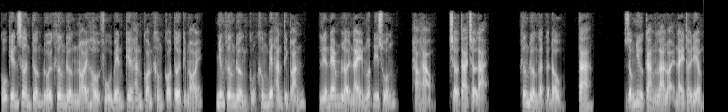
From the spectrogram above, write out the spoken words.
Cố Kiến Sơn tưởng đối Khương Đường nói hầu phủ bên kia hắn còn không có tới kịp nói, nhưng Khương Đường cũng không biết hắn tính toán, liền đem lời này nuốt đi xuống, hảo hảo, chờ ta trở lại. Khương Đường gật gật đầu, ta. Giống như càng là loại này thời điểm,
